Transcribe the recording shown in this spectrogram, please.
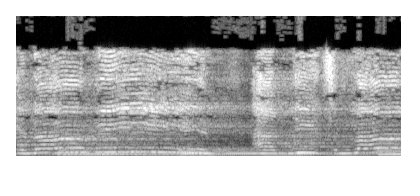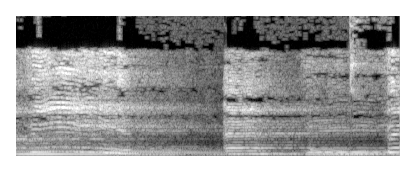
I need some loving. And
